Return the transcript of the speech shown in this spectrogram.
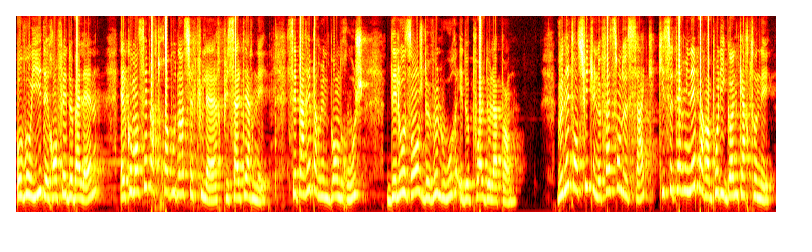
Ovoïde et renflée de baleine, elle commençait par trois boudins circulaires, puis s'alternaient, séparés par une bande rouge, des losanges de velours et de poils de lapin. Venait ensuite une façon de sac qui se terminait par un polygone cartonné,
